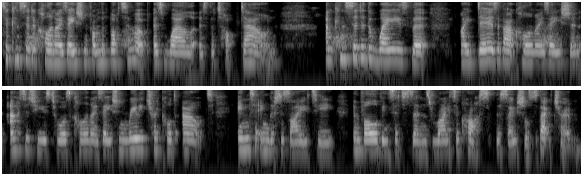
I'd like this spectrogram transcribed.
to consider colonisation from the bottom up as well as the top down and consider the ways that ideas about colonisation, attitudes towards colonisation really trickled out into English society, involving citizens right across the social spectrum.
